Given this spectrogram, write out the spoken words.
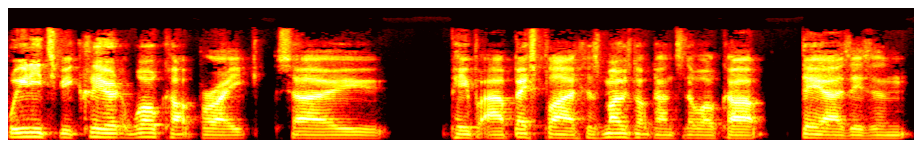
we need to be clear at the World Cup break. So people, our best players, because Mo's not going to the World Cup, Diaz isn't.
